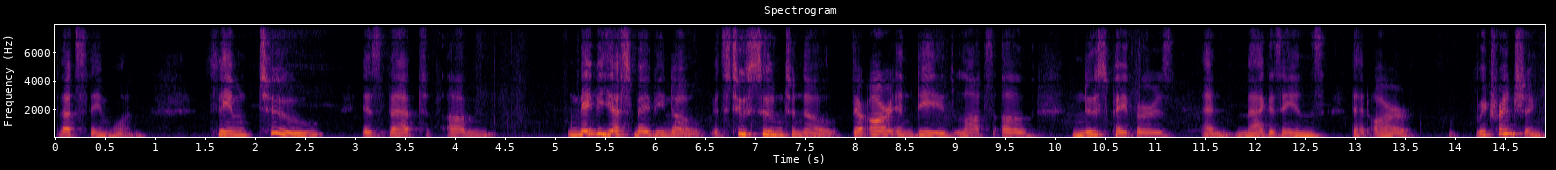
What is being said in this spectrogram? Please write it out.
That's theme one. Theme two is that um, maybe yes, maybe no. It's too soon to know. There are indeed lots of newspapers and magazines that are retrenching,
